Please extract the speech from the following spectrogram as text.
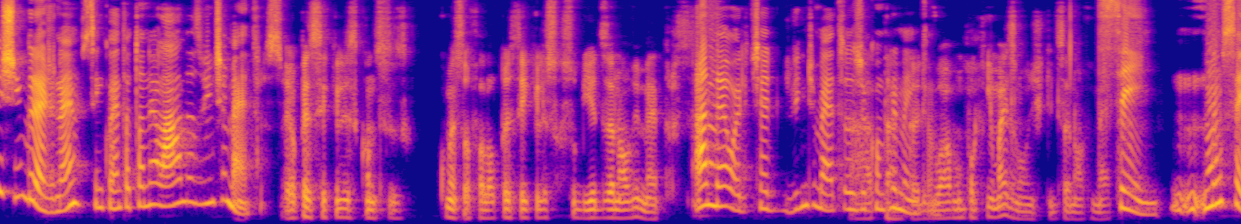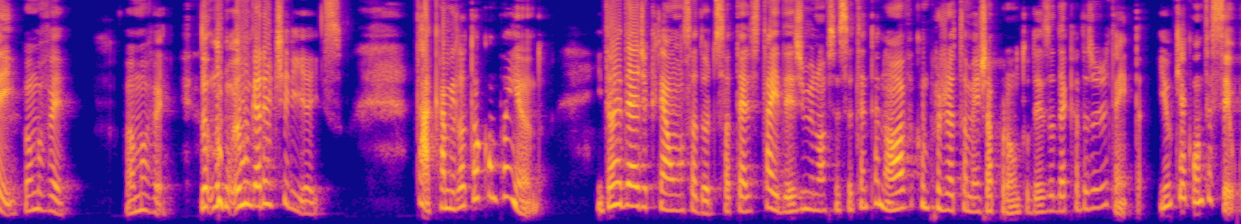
Bichinho grande, né? 50 toneladas, 20 metros. Eu pensei que eles, quando você começou a falar, eu pensei que ele só subia 19 metros. Ah, não, ele tinha 20 metros Ah, de comprimento. Tá, então ele voava um pouquinho mais longe que 19 metros. Sim, não sei, vamos ver. Vamos ver. Eu não, eu não garantiria isso. Tá, Camila, eu tô acompanhando. Então a ideia de criar um lançador de satélite está aí desde 1979, com o projeto também já pronto desde a década de 80. E o que aconteceu?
